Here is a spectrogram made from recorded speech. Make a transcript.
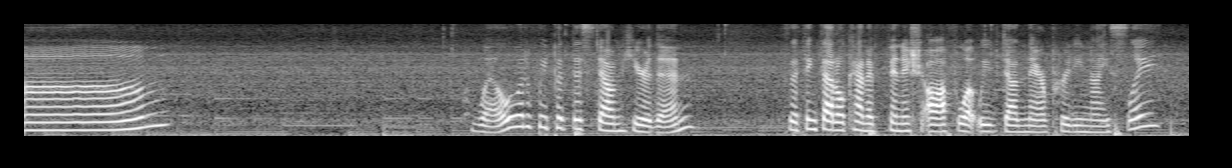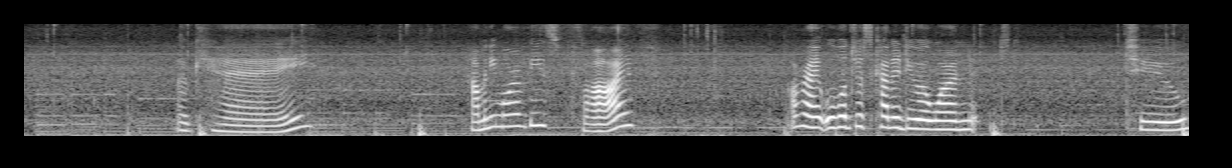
Um... Well, what if we put this down here then? Because I think that'll kind of finish off what we've done there pretty nicely. Okay. How many more of these? Five? Alright, well we'll just kind of do a one, two,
